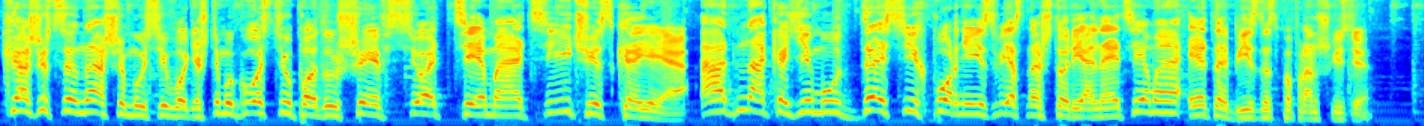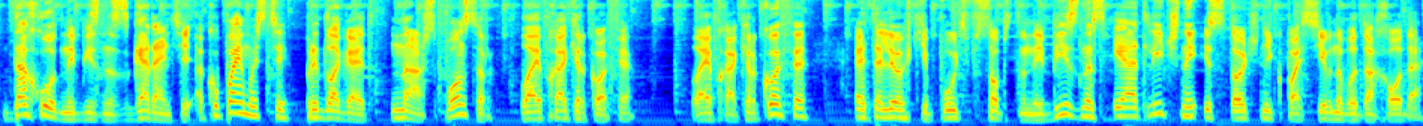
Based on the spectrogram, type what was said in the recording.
Кажется, нашему сегодняшнему гостю по душе все тематическое. Однако ему до сих пор неизвестно, что реальная тема — это бизнес по франшизе. Доходный бизнес с гарантией окупаемости предлагает наш спонсор Лайфхакер Кофе. Лайфхакер кофе – это легкий путь в собственный бизнес и отличный источник пассивного дохода.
